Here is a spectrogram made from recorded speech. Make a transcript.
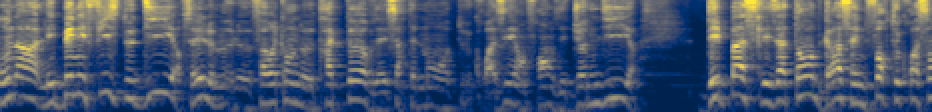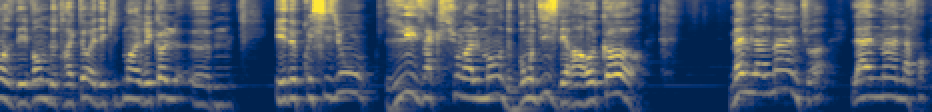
On a les bénéfices de Deere, vous savez, le, fabricant de tracteurs, vous avez certainement croisé en France des John Deere, dépasse les attentes grâce à une forte croissance des ventes de tracteurs et d'équipements agricoles euh, et de précision. Les actions allemandes bondissent vers un record. Même l'Allemagne, tu vois. L'Allemagne, la France.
